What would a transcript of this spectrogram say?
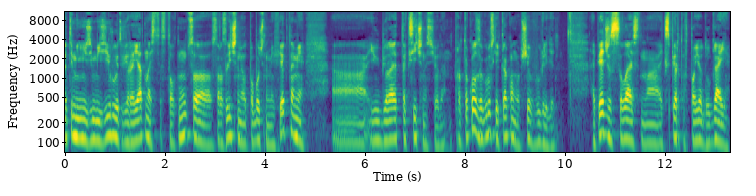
это минимизирует вероятность столкнуться с различными вот побочными эффектами а, и убирает токсичность йода. Протокол загрузки, как он вообще выглядит. Опять же, ссылаясь на экспертов по йоду Гай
